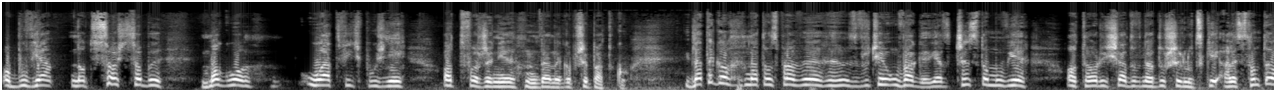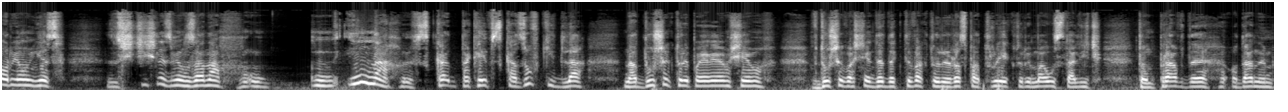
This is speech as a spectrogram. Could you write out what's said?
obuwia, no coś, co by mogło ułatwić później odtworzenie danego przypadku. I dlatego na tą sprawę zwróciłem uwagę. Ja często mówię o teorii śladów na duszy ludzkiej, ale z tą teorią jest ściśle związana inna, wska takie wskazówki dla, na duszy, które pojawiają się w duszy właśnie detektywa, który rozpatruje, który ma ustalić tą prawdę o danym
